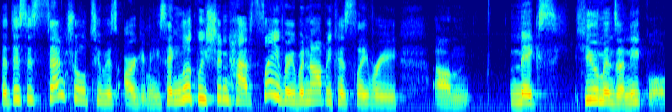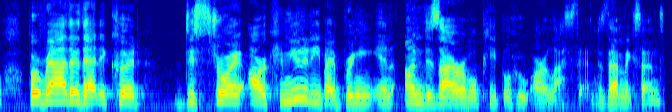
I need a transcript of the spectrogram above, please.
that this is central to his argument. He's saying, look, we shouldn't have slavery, but not because slavery um, makes humans unequal, but rather that it could destroy our community by bringing in undesirable people who are less than. Does that make sense?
